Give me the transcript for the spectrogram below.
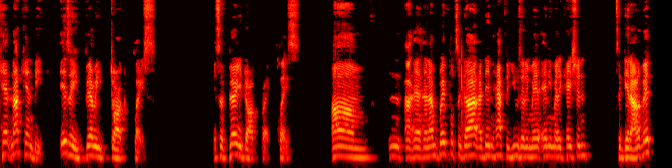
can not can be is a very dark place. It's a very dark place. Um, and I'm grateful to God I didn't have to use any any medication to get out of it.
